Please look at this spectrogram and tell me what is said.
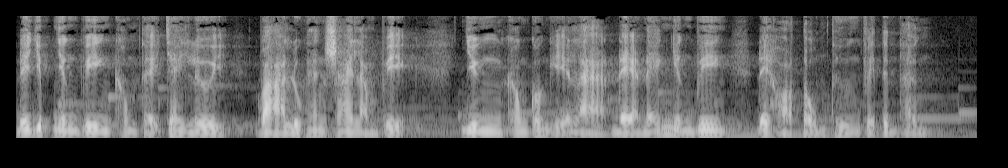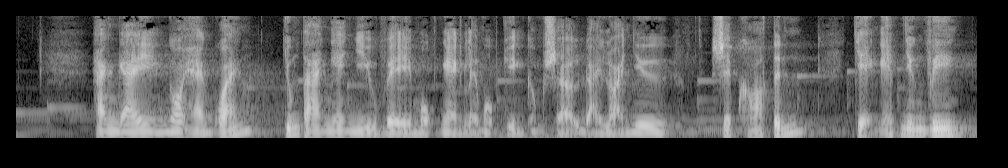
để giúp nhân viên không thể chay lười và luôn hăng sai làm việc, nhưng không có nghĩa là đè nén nhân viên để họ tổn thương về tinh thần. Hàng ngày ngồi hàng quán, chúng ta nghe nhiều về một ngàn lẻ một chuyện công sở đại loại như sếp khó tính, chèn ép nhân viên,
